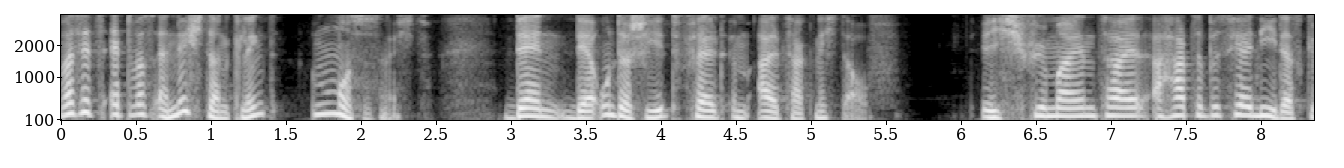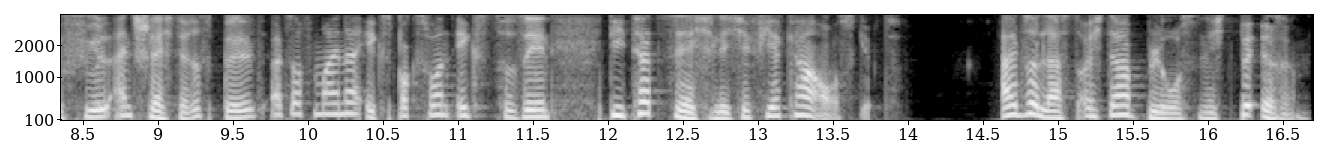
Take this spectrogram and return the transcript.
Was jetzt etwas ernüchternd klingt, muss es nicht. Denn der Unterschied fällt im Alltag nicht auf. Ich für meinen Teil hatte bisher nie das Gefühl, ein schlechteres Bild als auf meiner Xbox One X zu sehen, die tatsächliche 4K ausgibt. Also lasst euch da bloß nicht beirren.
